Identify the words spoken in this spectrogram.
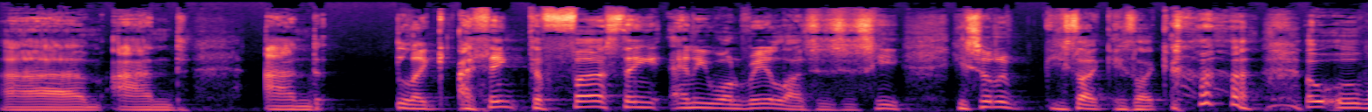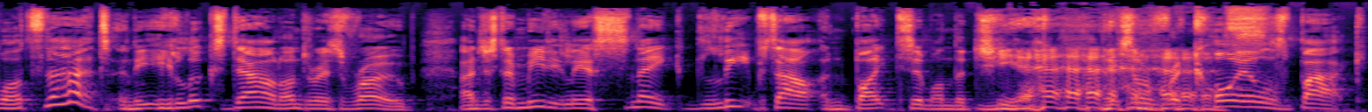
um, and and like I think the first thing anyone realizes is he he sort of he's like he's like oh, oh, what's that? And he, he looks down under his robe, and just immediately a snake leaps out and bites him on the cheek. And he sort of recoils back,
